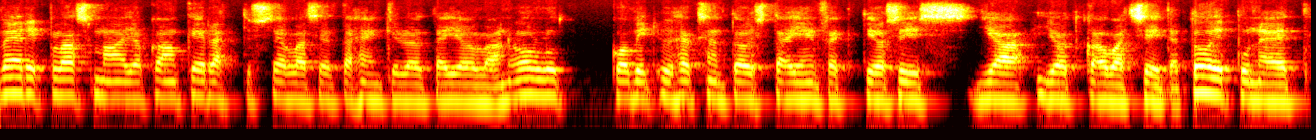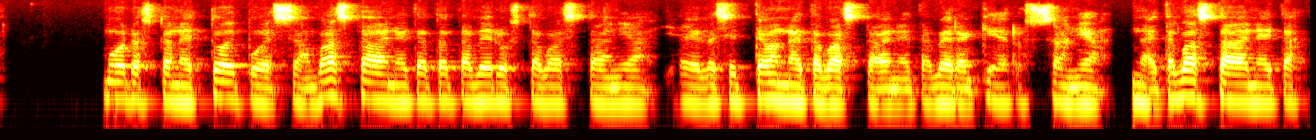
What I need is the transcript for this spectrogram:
veriplasmaa, joka on kerätty sellaisilta henkilöiltä, joilla on ollut COVID-19-infektio siis, ja jotka ovat siitä toipuneet, muodostaneet toipuessaan vasta-aineita tätä virusta vastaan, ja heillä sitten on näitä vasta-aineita verenkierrossaan, ja näitä vasta-aineita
